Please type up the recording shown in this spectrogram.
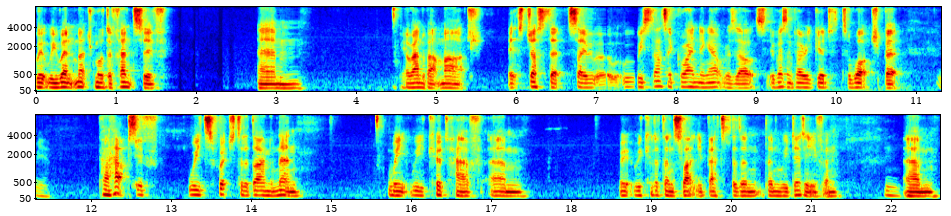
we we went much more defensive. Um, around about March. It's just that so uh, we started grinding out results. It wasn't very good to watch, but Yeah. perhaps if we'd switched to the diamond then, we we could have um, we, we could have done slightly better than than we did even. Um,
